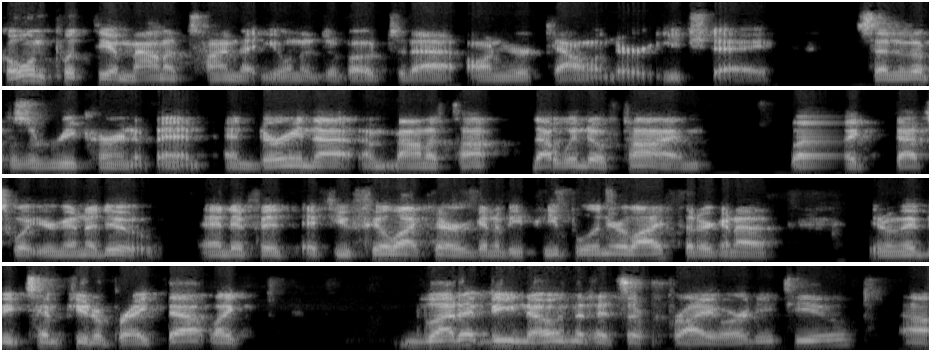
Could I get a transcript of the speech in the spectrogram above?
Go and put the amount of time that you want to devote to that on your calendar each day. Set it up as a recurrent event. And during that amount of time that window of time like that's what you're going to do. And if it if you feel like there are going to be people in your life that are going to you know maybe tempt you to break that like let it be known that it's a priority to you uh,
